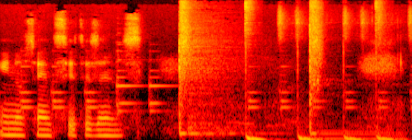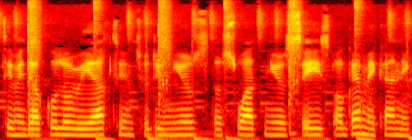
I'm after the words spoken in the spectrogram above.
innocent citizens. Timi Dakolo reacting to the news, the SWAT news says, Oga Mechanic,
